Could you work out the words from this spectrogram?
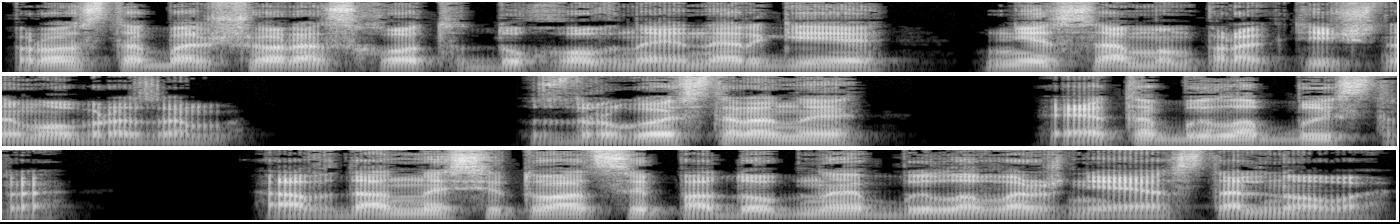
просто большой расход духовной энергии не самым практичным образом. С другой стороны, это было быстро, а в данной ситуации подобное было важнее остального.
